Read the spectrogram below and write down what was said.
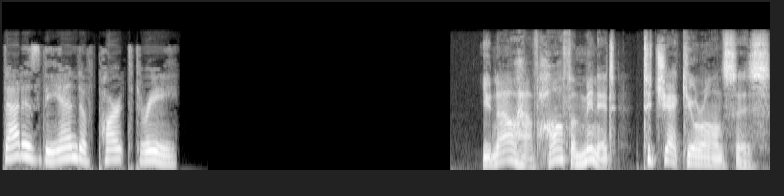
That is the end of part 3. You now have half a minute to check your answers.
